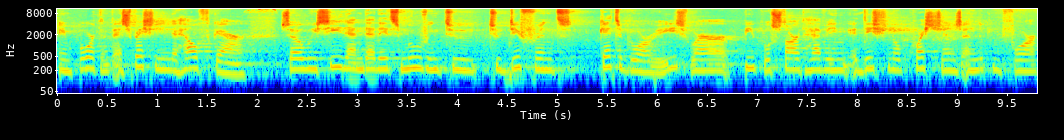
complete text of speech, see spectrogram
important, especially in the healthcare. So we see then that it's moving to, to different categories where people start having additional questions and looking for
